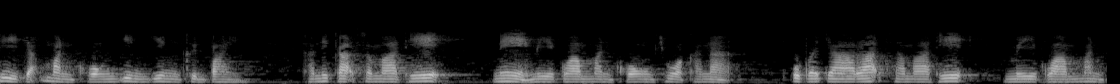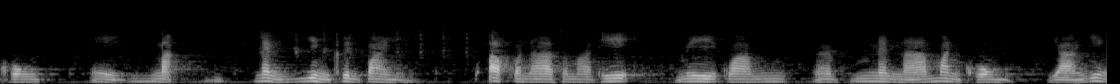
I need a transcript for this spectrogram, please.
ที่จะมั่นคงยิ่งยิ่งขึ้นไป คณิกะสมาธินี่มีความมั่นคงชั่วขณะ อุปจาระสมาธิมีความมั่นคงนี่หนักแน่นยิ่งขึ้นไป อัปปนาสมาธิมีความแน่นหนามั่นคง อย่างยิ่ง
